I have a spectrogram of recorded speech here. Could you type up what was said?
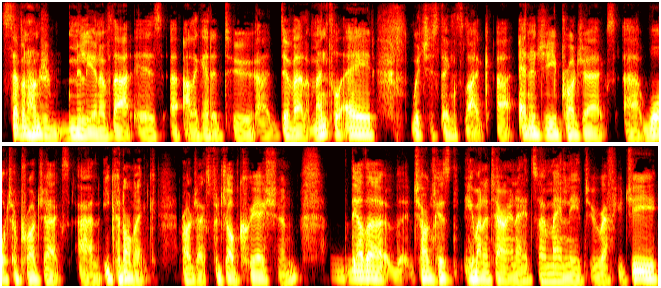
700 million of that is uh, allocated to uh, developmental aid, which is things like uh, energy projects, uh, water projects, and economic projects for job creation. The other chunk is humanitarian aid, so mainly to refugee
